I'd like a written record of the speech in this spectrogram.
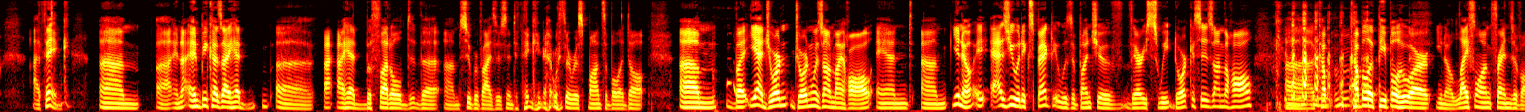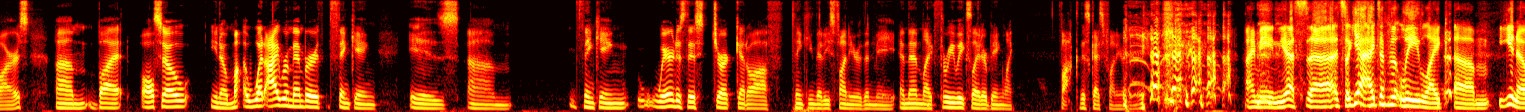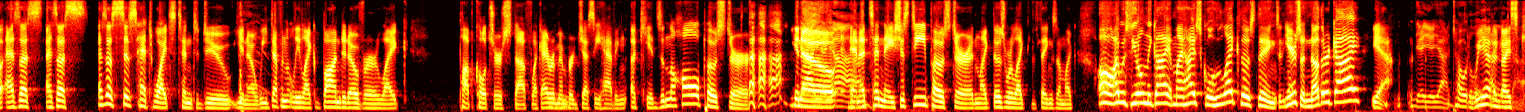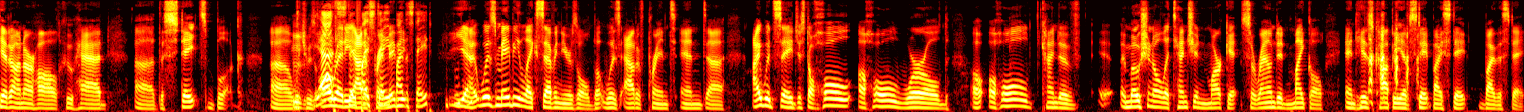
I think, um, uh, and and because I had uh, I, I had befuddled the um, supervisors into thinking I was a responsible adult. Um, but yeah, Jordan Jordan was on my hall, and um, you know, it, as you would expect, it was a bunch of very sweet Dorcases on the hall. Uh, a couple, couple of people who are you know lifelong friends of ours, um, but also you know my, what I remember thinking is um, thinking where does this jerk get off thinking that he's funnier than me, and then like three weeks later being like, fuck, this guy's funnier than me. I mean, yes. Uh, so yeah, I definitely like, um, you know, as us, as us, as us cis het whites tend to do. You know, we definitely like bonded over like pop culture stuff. Like I remember Jesse having a "Kids in the Hall" poster, you know, yeah, yeah. and a Tenacious D poster, and like those were like the things. I'm like, oh, I was the only guy at my high school who liked those things, and here's another guy. Yeah, Yeah, yeah, yeah, totally. we had I a nice that. kid on our hall who had uh, the state's book, uh, which was yes, already out by of print. state by the state. yeah, it was maybe like seven years old, but was out of print, and uh, I would say just a whole a whole world, a, a whole kind of uh, emotional attention market surrounded Michael and his copy of State by State by the State.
